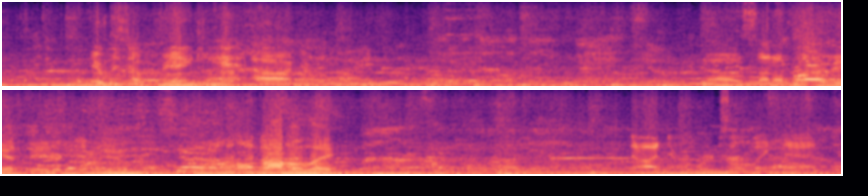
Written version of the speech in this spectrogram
It was a big hit. Oh, never mind. No, son will probably be a theater kid too. Probably. No, it never works out like that.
